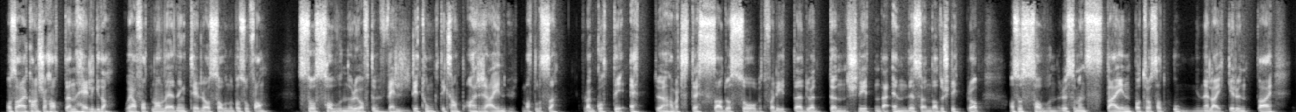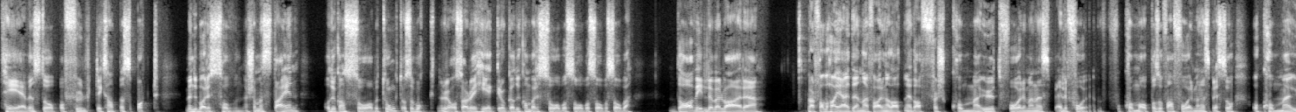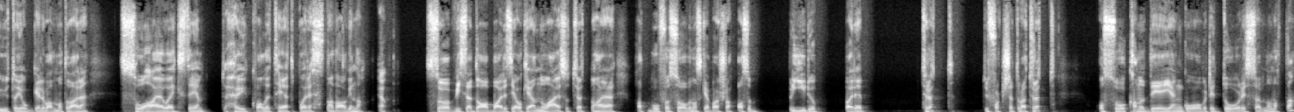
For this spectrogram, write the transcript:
og så har jeg kanskje hatt en helg da, hvor jeg har fått en anledning til å sovne på sofaen, så sovner du jo ofte veldig tungt ikke sant? av ren utmattelse. For det har gått i ett du har vært stressa, du har sovet for lite, du er dønnsliten, det er endelig søndag, du slipper opp, og så sovner du som en stein på tross av at ungene leker rundt deg, TV-en står på fullt sant, med sport, men du bare sovner som en stein, og du kan sove tungt, og så våkner du, og så er du helt grogga, du kan bare sove og sove og sove og sove. Da vil det vel være i hvert fall har jeg den erfaringa at når jeg da først kommer meg ut, får en, eller får, får komme opp på sofaen, får meg en espresso og kommer meg ut og jogger, eller hva det måtte være, så har jeg jo ekstremt høy kvalitet på resten av dagen. da. Ja. Så hvis jeg da bare sier ok, nå er jeg så trøtt, nå har jeg hatt behov for å sove, nå skal jeg bare slappe av, så blir du jo bare trøtt. Du fortsetter å være trøtt. Og så kan jo det igjen gå over til dårlig søvn om natta.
